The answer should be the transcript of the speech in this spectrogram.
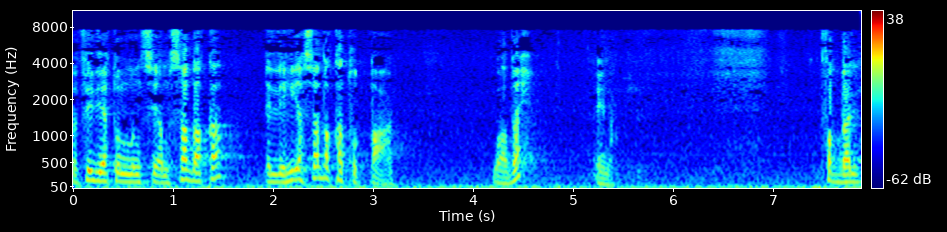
ففدية من صيام صدقة اللي هي صدقة الطعام. واضح؟ أي نعم. تفضل.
